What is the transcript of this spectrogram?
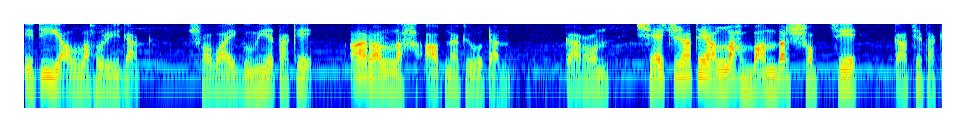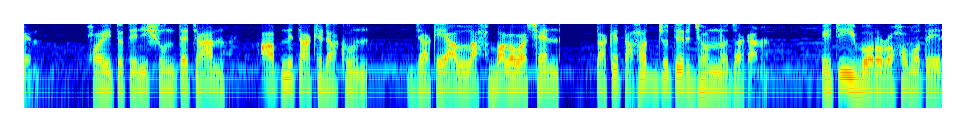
এটি আল্লাহরই ডাক। সবাই ঘুমিয়ে থাকে আর আল্লাহ আপনাকে ওঠান কারণ শেষ রাতে আল্লাহ বান্দার সবচেয়ে কাছে থাকেন। হয়তো তিনি শুনতে চান, আপনি তাকে ডাকুন, যাকে আল্লাহ ভালোবাসেন, তাকে তাহাজ্জুতের জন্য জাগান। এটিই বড় রহমতের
